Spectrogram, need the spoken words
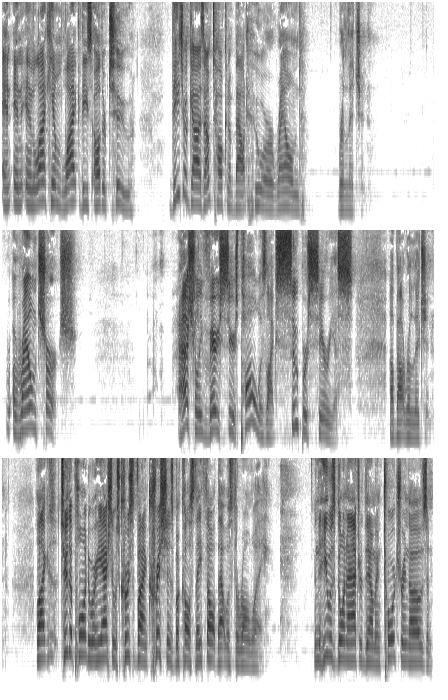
and and and like him, like these other two, these are guys I'm talking about who are around religion, around church. Actually, very serious. Paul was like super serious about religion. Like to the point to where he actually was crucifying Christians because they thought that was the wrong way and that he was going after them and torturing those and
